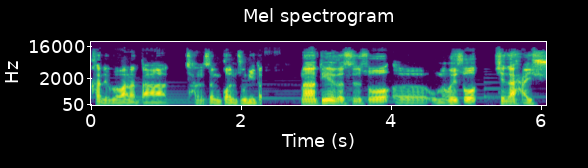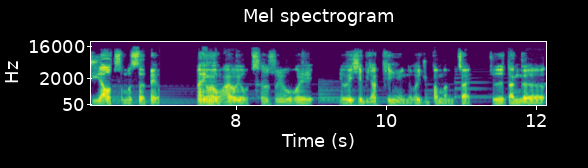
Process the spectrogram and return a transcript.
看有没有办法让大家产生关注力的。那第二个是说，呃，我们会说现在还需要什么设备？那因为我还会有车，所以我会有一些比较偏远的会去帮忙载，就是当个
